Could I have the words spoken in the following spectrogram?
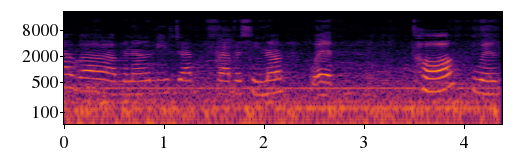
have a vanilla frappuccino with tall, with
